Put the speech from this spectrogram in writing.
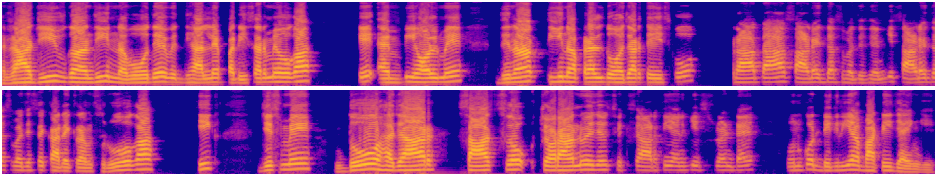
राजीव गांधी नवोदय विद्यालय परिसर में होगा। के एमपी हॉल में दिनांक तीन अप्रैल 2023 को प्रातः साढ़े दस बजे से, यानी साढ़े दस बजे से कार्यक्रम शुरू होगा। ठीक, जिसमें दो हज़ार सात सौ चौरानवे जो शिक्षार्थी, यानी कि स्टूडेंट हैं, उनको डिग्रियाँ बांटी जाएँगी।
